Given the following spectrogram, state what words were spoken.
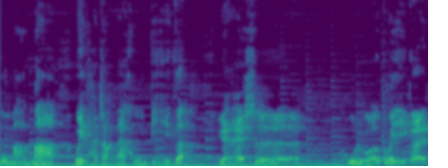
兔妈妈为它找来红鼻子，原来是胡萝卜一根。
